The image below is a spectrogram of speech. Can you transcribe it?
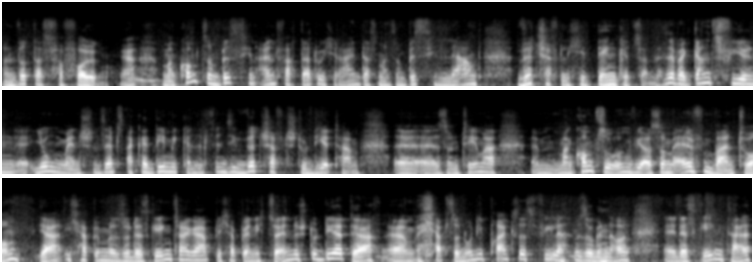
Man wird das verfolgen. Ja? Mhm. man kommt so ein bisschen einfach dadurch rein, dass man so ein bisschen lernt, wirtschaftliche Denke zu haben. Das ist ja bei ganz vielen äh, jungen Menschen, selbst Akademikern, selbst wenn sie Wirtschaft studiert haben, äh, äh, so ein Thema. Ähm, man kommt so irgendwie aus so einem Elfenbeinturm. Ja, ich habe immer so das Gegenteil gehabt. Ich habe ja nicht zu Ende studiert. Ja, ähm, ich habe so nur die Praxis. Viele haben so genau äh, das Gegenteil.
